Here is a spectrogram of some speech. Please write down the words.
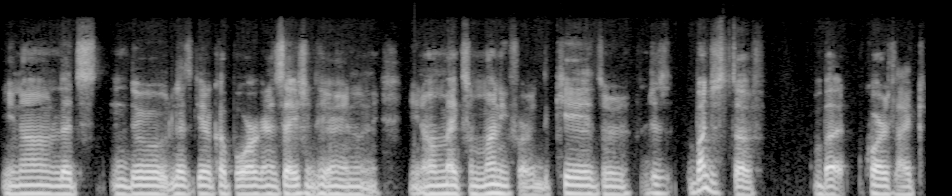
you know let's do let's get a couple organizations here and you know make some money for the kids or just a bunch of stuff. But of course like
